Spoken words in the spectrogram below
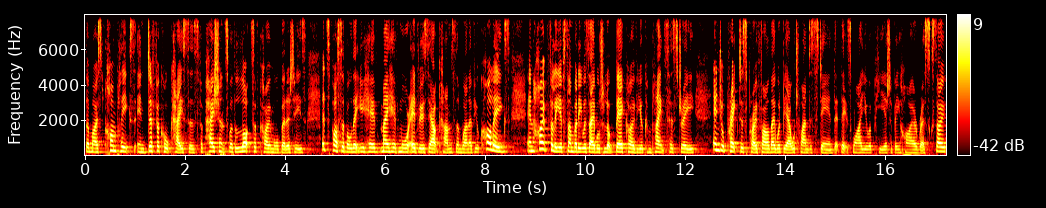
the most complex and difficult cases for patients with lots of comorbidities, it's possible that you have, may have more adverse outcomes than one of your colleagues. And hopefully, if somebody was able to look back over your complaints history and your practice profile, they would be able to understand that that's why you appear to be higher risk. So,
